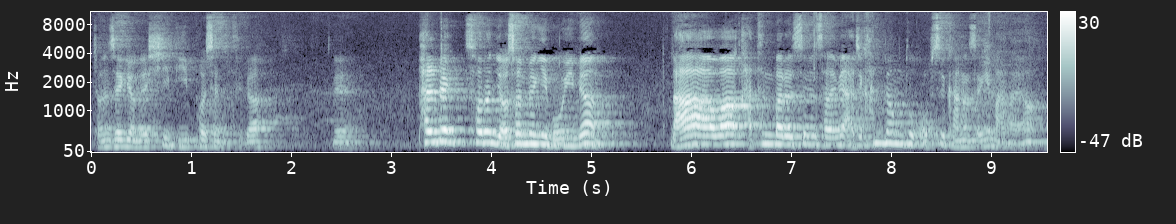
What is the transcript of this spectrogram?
전 세계 언어의 12%가 네, 836명이 모이면 나와 같은 말을 쓰는 사람이 아직 한 명도 없을 가능성이 많아요.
